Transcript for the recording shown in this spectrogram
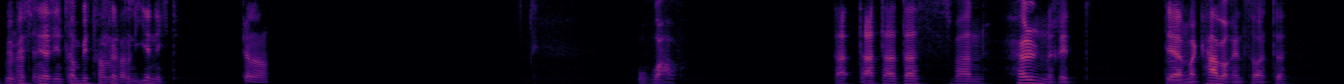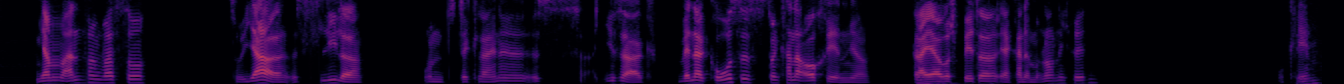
Wir Man wissen ja den Zombie-Zustand von ihr nicht. Genau. Wow. Da, da, da, das war ein Höllenritt der Mhm. makaberen Sorte. Ja, am Anfang war es so, so, ja, es ist lila. Und der Kleine ist Isaac. Wenn er groß ist, dann kann er auch reden, ja. Drei Mhm. Jahre später, er kann immer noch nicht reden. Okay. Eben.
